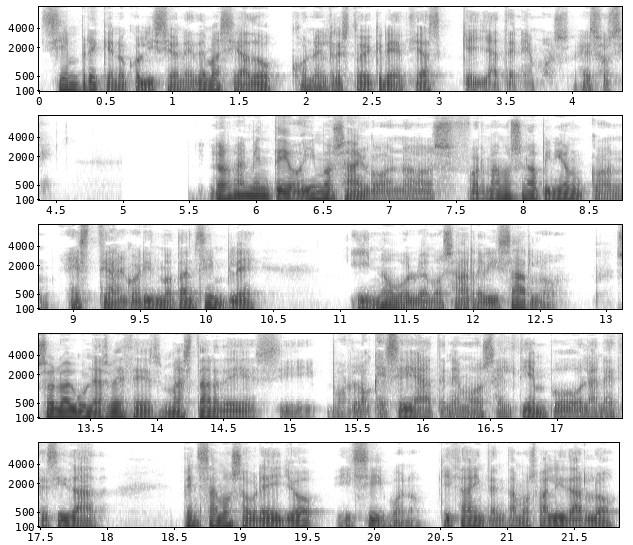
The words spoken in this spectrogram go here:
siempre que no colisione demasiado con el resto de creencias que ya tenemos, eso sí. Normalmente oímos algo, nos formamos una opinión con este algoritmo tan simple y no volvemos a revisarlo. Solo algunas veces, más tarde, si por lo que sea tenemos el tiempo o la necesidad, pensamos sobre ello y sí, bueno, quizá intentamos validarlo,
